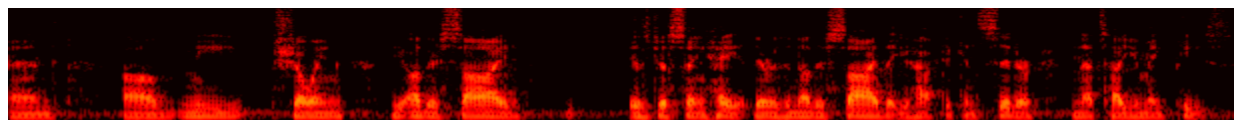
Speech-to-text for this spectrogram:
and uh, me showing the other side is just saying, hey, there is another side that you have to consider, and that's how you make peace.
